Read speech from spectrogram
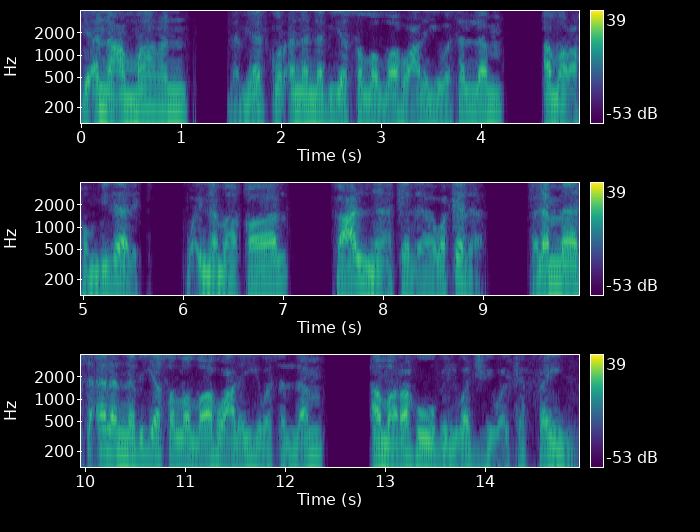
لأن عمارا لم يذكر أن النبي صلى الله عليه وسلم أمرهم بذلك وإنما قال فعلنا كذا وكذا. فلما سأل النبي صلى الله عليه وسلم أمره بالوجه والكفين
